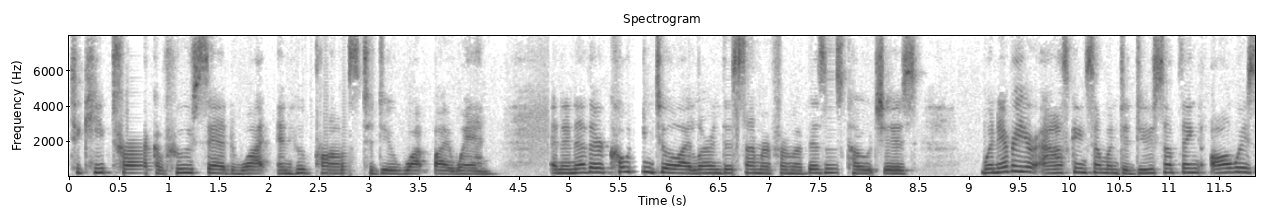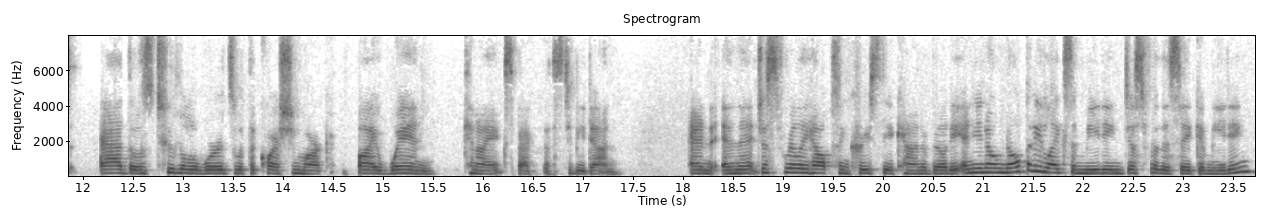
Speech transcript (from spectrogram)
to keep track of who said what and who promised to do what by when. And another coaching tool I learned this summer from a business coach is whenever you're asking someone to do something, always add those two little words with the question mark by when can I expect this to be done? And and that just really helps increase the accountability. And you know, nobody likes a meeting just for the sake of meeting.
